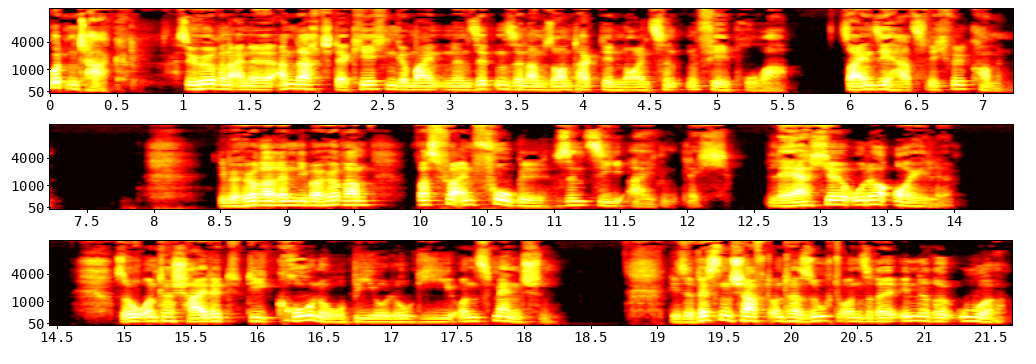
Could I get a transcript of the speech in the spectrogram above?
Guten Tag. Sie hören eine Andacht der Kirchengemeinden in Sittensen am Sonntag, den 19. Februar. Seien Sie herzlich willkommen. Liebe Hörerinnen, lieber Hörer, was für ein Vogel sind Sie eigentlich? Lerche oder Eule? So unterscheidet die Chronobiologie uns Menschen. Diese Wissenschaft untersucht unsere innere Uhr,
